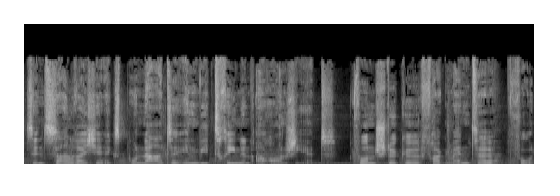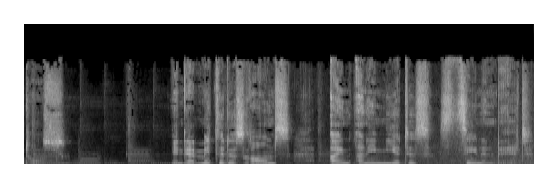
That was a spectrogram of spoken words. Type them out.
sind zahlreiche Exponate in Vitrinen arrangiert. Fundstücke, Fragmente, Fotos. In der Mitte des Raums ein animiertes Szenenbild.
